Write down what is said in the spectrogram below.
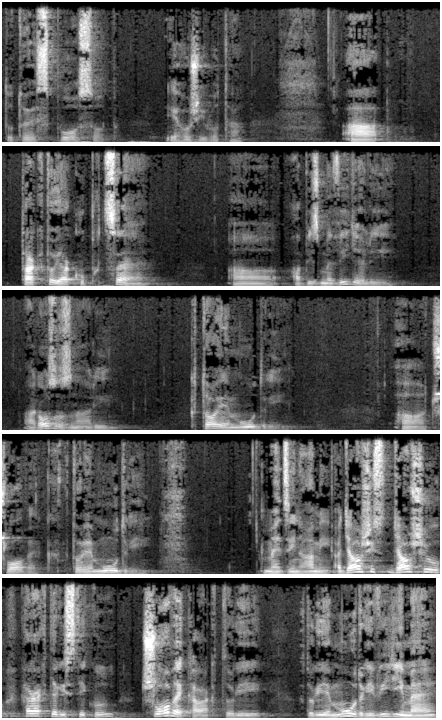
Toto je spôsob jeho života. A takto Jakub chce, aby sme videli a rozoznali, kto je múdry človek, kto je múdry medzi nami. A ďalší, ďalšiu charakteristiku človeka, ktorý, ktorý je múdry, vidíme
